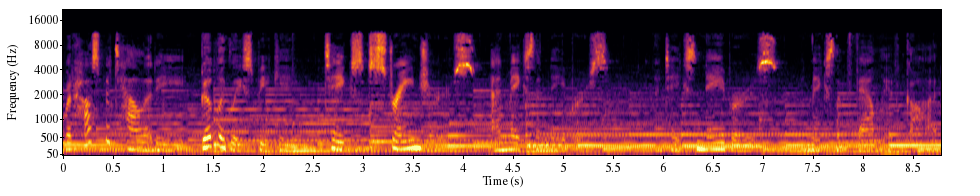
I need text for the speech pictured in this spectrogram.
But hospitality, biblically speaking, takes strangers and makes them neighbors, and takes neighbors and makes them family of God.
